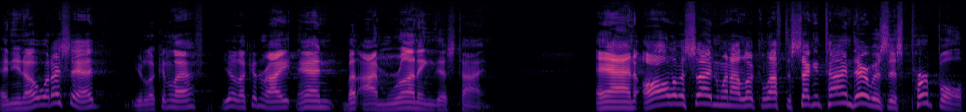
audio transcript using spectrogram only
And you know what I said? You're looking left, you're looking right, and but I'm running this time. And all of a sudden, when I looked left the second time, there was this purple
